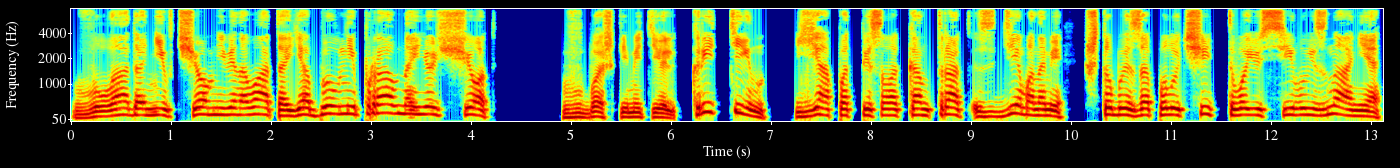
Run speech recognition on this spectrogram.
Влада ни в чем не виновата, я был неправ на ее счет. В башке метель, кретин, я подписала контракт с демонами, чтобы заполучить твою силу и знания.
